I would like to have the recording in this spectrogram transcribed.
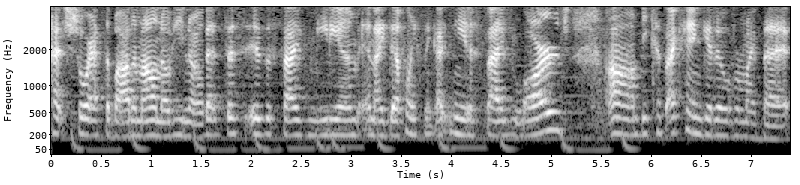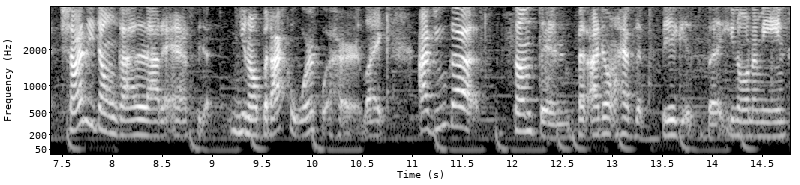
cut short at the bottom. I don't know if you know, but this is a size medium and I definitely think I need a size large um, because I can't get it over my butt. Shawty don't got a lot of ass, but you know, but I could work with her. Like I do got something, but I don't have the biggest butt, you know what I mean?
